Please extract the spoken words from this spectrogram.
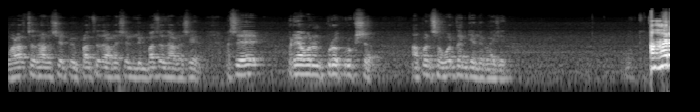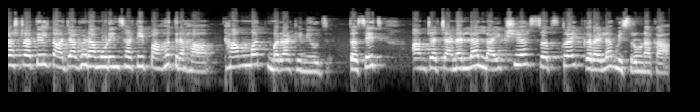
वडाचं झाड असेल पिंपळाचं झाड असेल लिंबाचं झाड असेल असे पर्यावरणपूरक वृक्ष आपण संवर्धन केले पाहिजेत महाराष्ट्रातील ताज्या घडामोडींसाठी पाहत रहा ठाम मत मराठी न्यूज. तसेच आमच्या चॅनलला लाईक शेअर सबस्क्राईब करायला विसरू नका.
